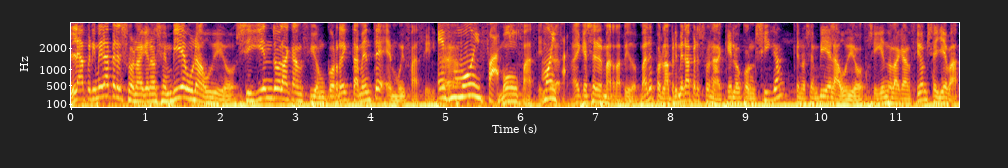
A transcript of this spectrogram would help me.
La primera persona que nos envíe un audio siguiendo la canción correctamente es muy fácil. Es Eh, muy fácil. Muy fácil. Muy fácil. Hay que ser el más rápido, ¿vale? Pues la primera persona que lo consiga, que nos envíe el audio siguiendo la canción, se lleva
